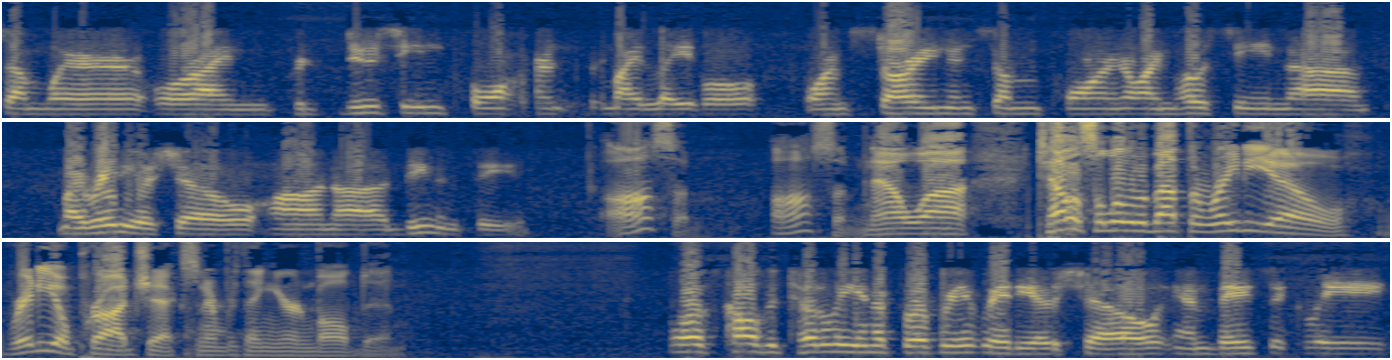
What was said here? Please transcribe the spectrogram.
somewhere, or I'm producing porn for my label, or I'm starring in some porn, or I'm hosting uh, my radio show on uh, Demon Seed. Awesome. Awesome. Now, uh, tell us a little bit about the radio radio projects and everything you're involved in. Well, it's called the Totally Inappropriate Radio Show, and basically,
